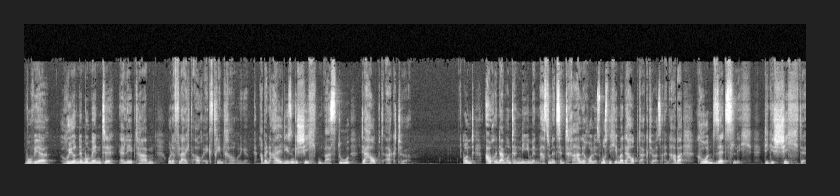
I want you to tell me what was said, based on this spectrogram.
wo wir rührende Momente erlebt haben oder vielleicht auch extrem traurige. Aber in all diesen Geschichten warst du der Hauptakteur. Und auch in deinem Unternehmen hast du eine zentrale Rolle. Es muss nicht immer der Hauptakteur sein, aber grundsätzlich die Geschichte,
